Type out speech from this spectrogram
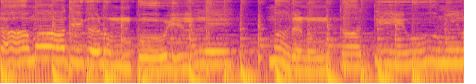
രാമാദികളും പോയില്ലേ. മരണം കാത്തി ഊർമിള.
